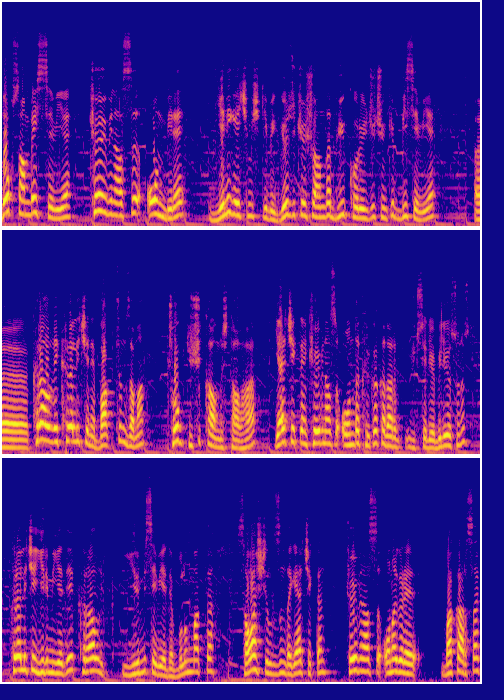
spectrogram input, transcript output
95 seviye köy binası 11'e yeni geçmiş gibi gözüküyor şu anda. Büyük koruyucu çünkü bir seviye. Ee, kral ve kraliçene baktığım zaman çok düşük kalmış Talha. Gerçekten köy binası 10'da 40'a kadar yükseliyor biliyorsunuz. Kraliçe 27, kral 20 seviyede bulunmakta. Savaş yıldızında gerçekten köy binası ona göre bakarsak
